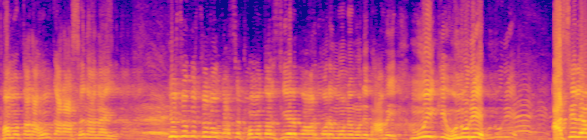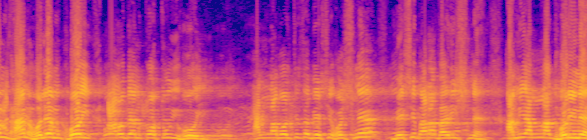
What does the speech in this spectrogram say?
ক্ষমতার অহংকার আছে না নাই? কিছু কিছু লোক আছে ক্ষমতার চেয়ার পাওয়ার পরে মনে মনে ভাবে, মুই কি হুনুরে? আসিলাম ধান, হলেম খই, আরও দেন কতই হই। আল্লাহ বলতেছে, বেশি হইস নে, বেশি বাড়া বাড়িস নে। আমি আল্লাহ ধরি নে,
